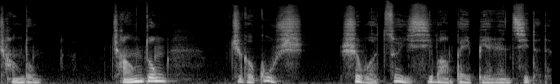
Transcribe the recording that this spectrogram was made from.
长东，长东，这个故事是我最希望被别人记得的。”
